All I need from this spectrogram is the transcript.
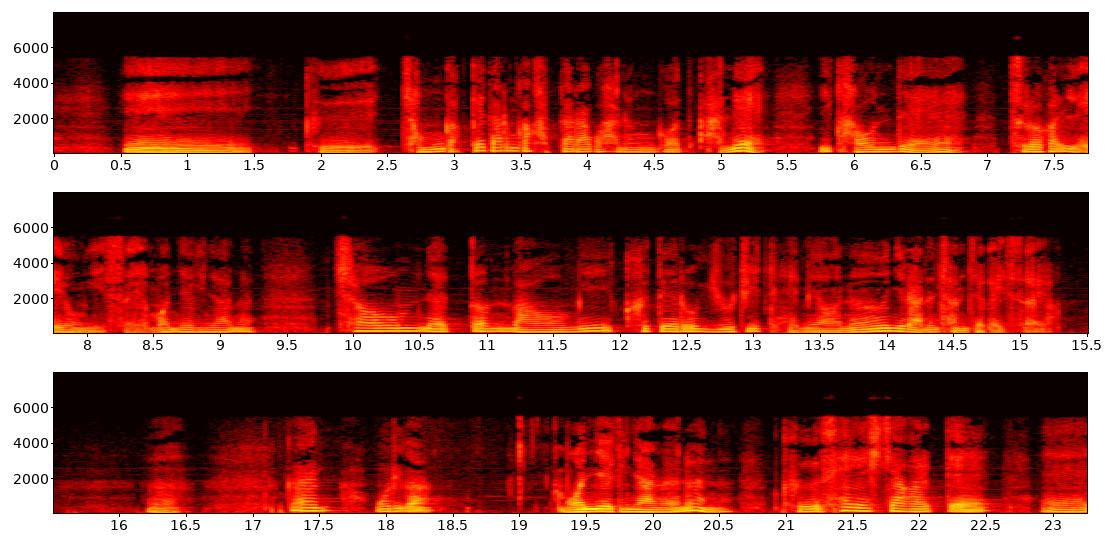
에, 그 정각 깨달음과 같다라고 하는 것 안에 이 가운데 들어갈 내용이 있어요. 뭔 얘기냐면 처음 냈던 마음이 그대로 유지되면은 이라는 전제가 있어요. 어. 그러니까 우리가 뭔 얘기냐면은 그 새해 시작할 때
